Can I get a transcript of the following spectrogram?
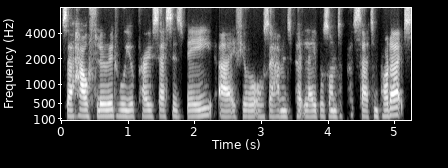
So, how fluid will your processes be uh, if you're also having to put labels onto certain products?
